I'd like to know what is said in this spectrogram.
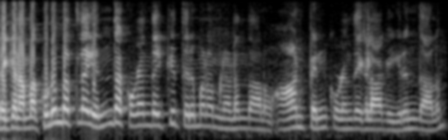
இன்றைக்கு நம்ம குடும்பத்தில் எந்த குழந்தைக்கு திருமணம் நடந்தாலும் ஆண் பெண் குழந்தைகளாக இருந்தாலும்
